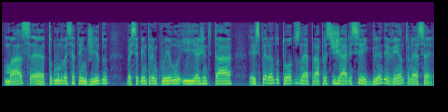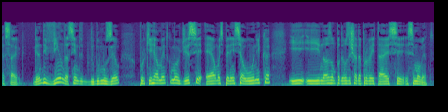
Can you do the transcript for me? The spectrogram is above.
mas uh, todo mundo vai ser atendido vai ser bem tranquilo e a gente está esperando todos né, para prestigiar esse grande evento, né, essa, essa grande vinda assim, do, do, museu, porque realmente, como eu disse, é uma experiência única e, e nós não podemos deixar de aproveitar esse, esse momento.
